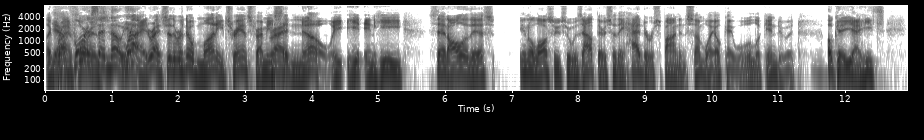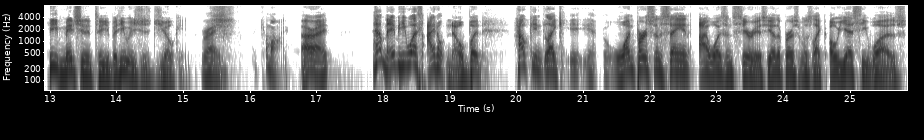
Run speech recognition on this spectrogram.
Like Yeah, Brian Flores Flores, said no, yeah. Right, right. So there was no money transfer. I mean, he Right. said no. He, he and he said all of this in a lawsuit, so it was out there. So they had to respond in some way. Okay, well, we'll look into it. Mm-hmm. Okay, yeah, he's he mentioned it to you, but he was just joking. Right. Come on. All right. Hell, maybe he was. I don't know. But how can, like, one person saying, I wasn't serious. The other person was like, oh, yes, he was.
